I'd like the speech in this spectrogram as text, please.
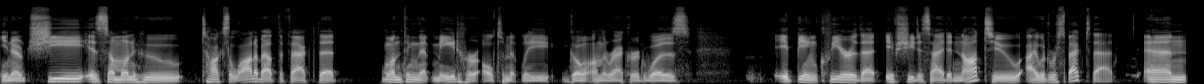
you know, she is someone who talks a lot about the fact that one thing that made her ultimately go on the record was it being clear that if she decided not to, I would respect that. And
